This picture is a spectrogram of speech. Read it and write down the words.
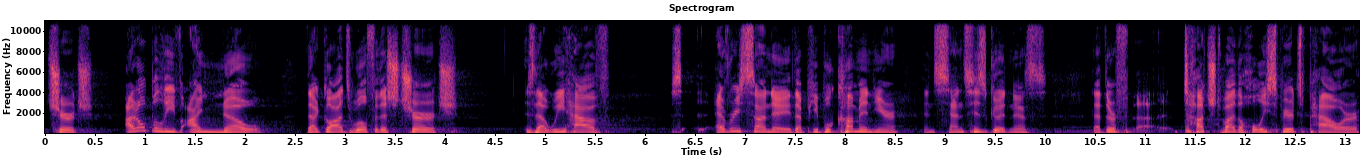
church, I don't believe I know that God's will for this church is that we have every Sunday that people come in here and sense His goodness that they're uh, touched by the Holy Spirit's power,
